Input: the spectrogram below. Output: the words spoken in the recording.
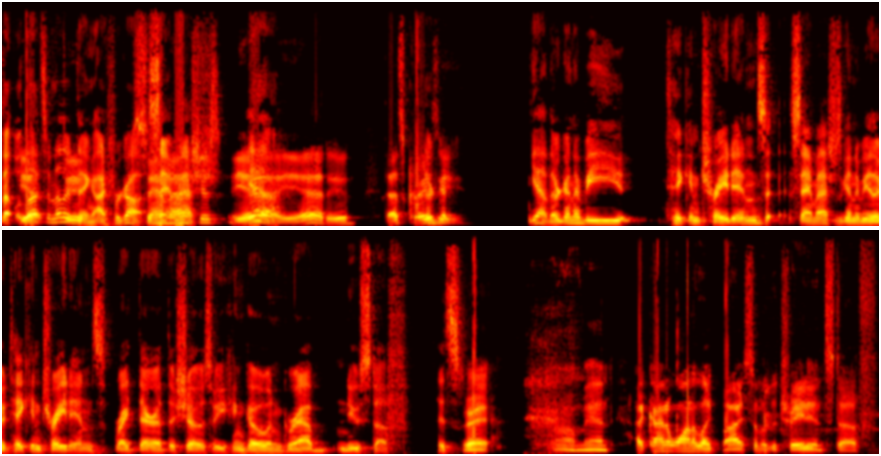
that, Yeah, that's another dude. thing I forgot. Sam, Ashes, Yeah, yeah, dude. That's crazy. good. yeah, they're gonna be taking trade-ins. Sam Ash is gonna be there taking trade-ins right there at the show, so you can go and grab new stuff. It's Right. Oh man, I kind of want to like buy some of the trade-in stuff.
